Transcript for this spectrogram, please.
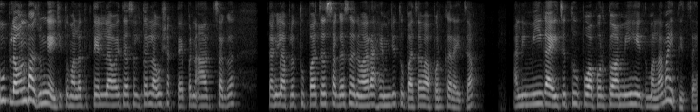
तूप लावून भाजून घ्यायची. तुम्हाला तर तेल लावायचं असेल तर लावू शकताय पण आज सगळं चांगलं आपलं तुपाचं सगळं सणवार आहे म्हणजे तुपाचा वापर करायचा. आणि मी गाईचं तूप वापरतो आम्ही हे तुम्हाला माहितीच आहे.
